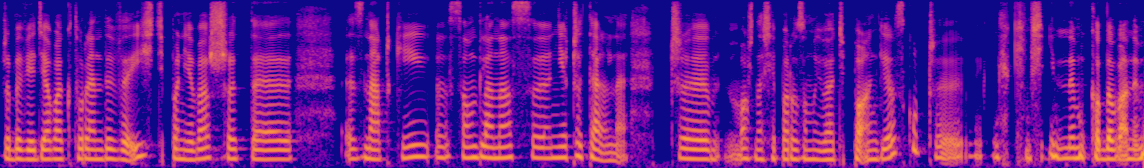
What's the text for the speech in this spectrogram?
żeby wiedziała, którędy wyjść, ponieważ te znaczki y, są dla nas nieczytelne. Czy można się porozumiewać po angielsku, czy jakimś innym kodowanym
